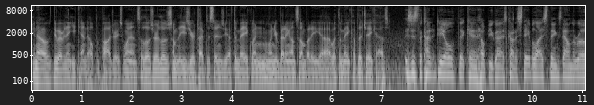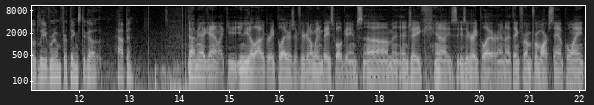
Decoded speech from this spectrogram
you know do everything he can to help the Padres win. So those are those are some of the easier type decisions you have to make when when you're betting on somebody uh, with the makeup that Jake has. Is this the kind of deal that can help you guys kind of stabilize things down the road, leave room for things to go happen? I mean, again, like you, you need a lot of great players if you're going to win baseball games. Um, and, and, Jake, you know, he's, he's a great player. And I think from, from our standpoint,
